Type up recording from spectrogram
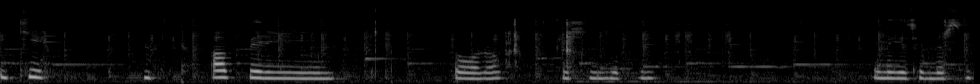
İki. Aferin. Doğru. Yeşil yapayım. Yine geçebilirsin.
